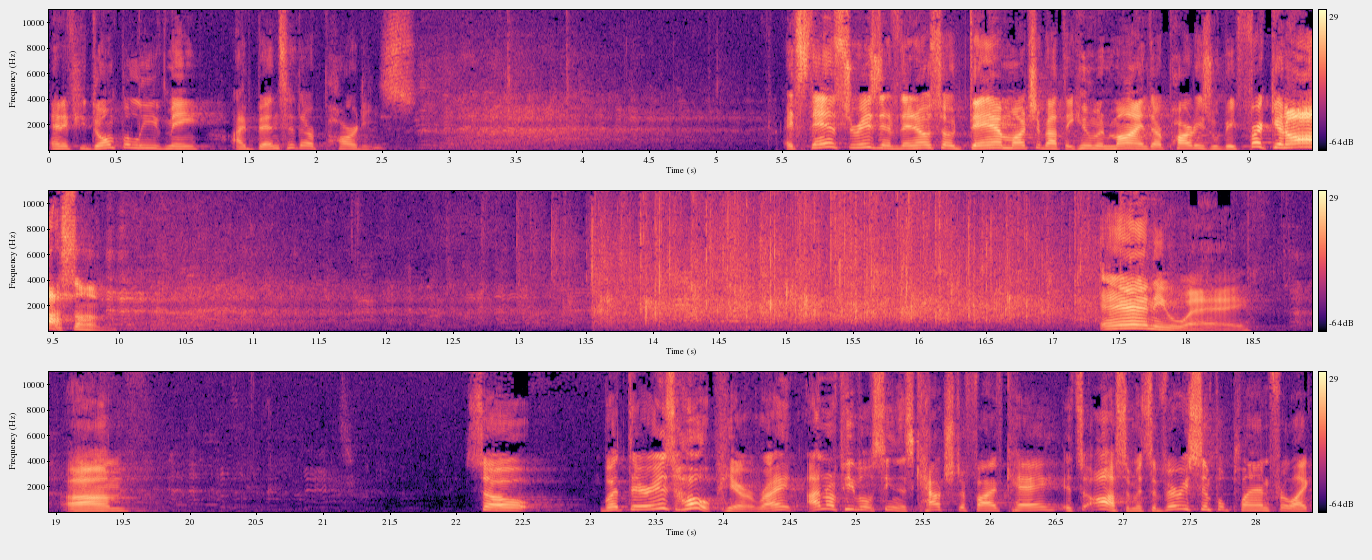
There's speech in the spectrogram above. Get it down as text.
And if you don't believe me, I've been to their parties. It stands to reason if they know so damn much about the human mind, their parties would be freaking awesome. anyway, um, so, but there is hope here, right? I don't know if people have seen this Couch to 5K. It's awesome. It's a very simple plan for like,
